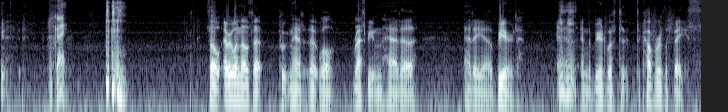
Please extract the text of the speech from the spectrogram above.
okay. So everyone knows that Putin had, uh, well, Rasputin had a had a uh, beard, and, Mhm. and the beard was to, to cover the face,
